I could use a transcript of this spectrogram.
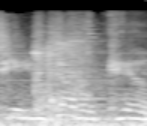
team double kill.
